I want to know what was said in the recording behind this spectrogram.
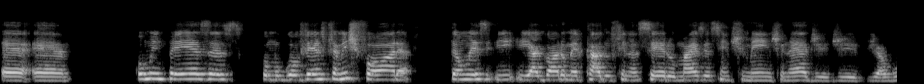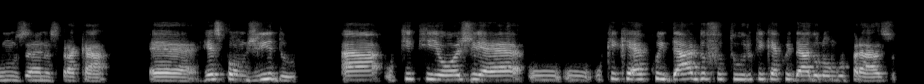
é, é, como empresas, como governos, principalmente fora, então, e, e, agora o mercado financeiro, mais recentemente, né, de, de, de alguns anos para cá, é, respondido a o que, que hoje é o, o, o que, que é cuidar do futuro, o que, que é cuidar do longo prazo,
